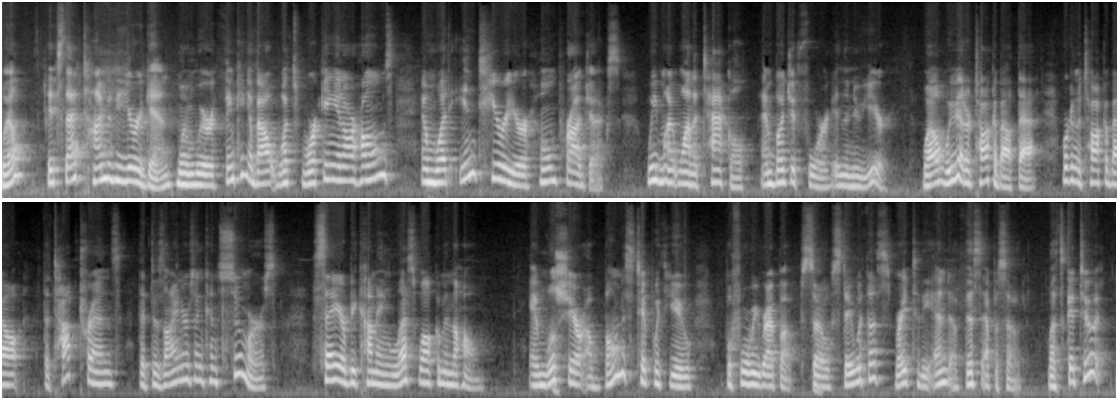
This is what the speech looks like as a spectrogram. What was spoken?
Well, it's that time of the year again when we're thinking about what's working in our homes and what interior home projects we might want to tackle and budget for in the new year. Well, we better talk about that. We're going to talk about the top trends that designers and consumers say are becoming less welcome in the home. And we'll share a bonus tip with you before we wrap up. So stay with us right to the end of this episode. Let's get to it.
